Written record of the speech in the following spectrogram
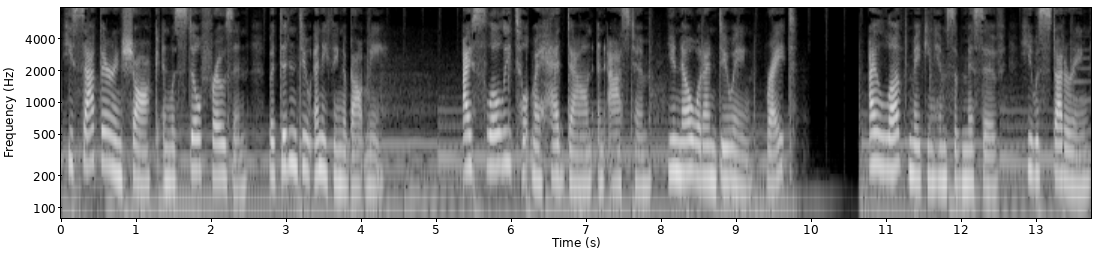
He sat there in shock and was still frozen, but didn't do anything about me. I slowly tilt my head down and asked him, You know what I'm doing, right? I loved making him submissive, he was stuttering,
